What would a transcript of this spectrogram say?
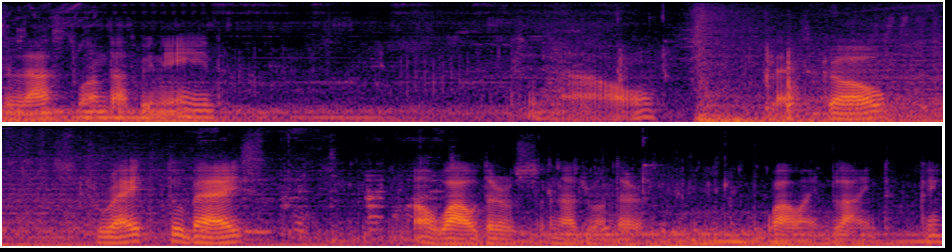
The last one that we need. So now, let's go straight to base. Oh wow, there's another one there. Wow, I'm blind. Okay.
